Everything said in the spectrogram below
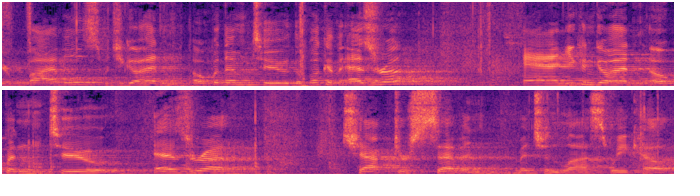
your Bibles, would you go ahead and open them to the book of Ezra? And you can go ahead and open to Ezra chapter 7. I mentioned last week how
